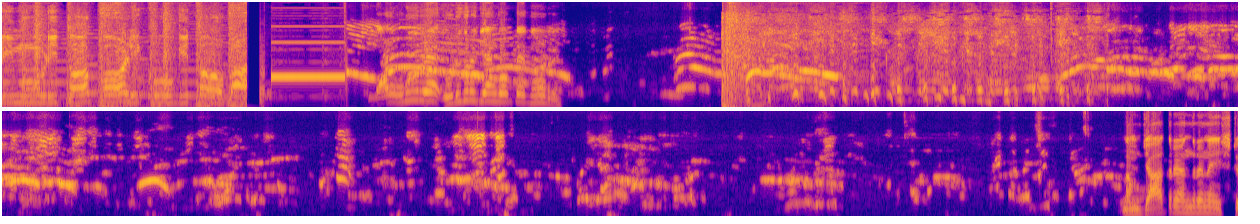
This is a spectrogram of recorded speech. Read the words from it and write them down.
ಬೆಳ್ಳಿ ಮೂಡಿತೋ ಕೋಳಿ ಕೂಗಿತೋ ಬಾ. ಹುಡುಗರು ಹುಡುಗರು ಗ್ಯಾಂಗ್ ಹೋಗ್ತಾ ಇದ್ ನೋಡ್ರಿ. ನಮ್ ಜಾತ್ರೆ ಅಂದ್ರೇನೆ ಇಷ್ಟ.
